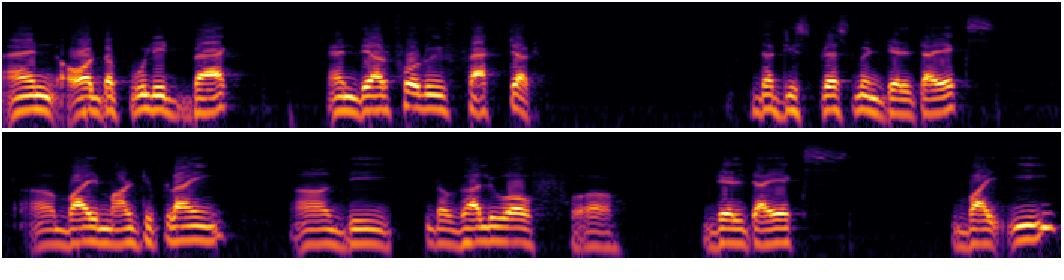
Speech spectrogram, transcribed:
and or the pull it back and therefore, we factor the displacement delta x by multiplying uh, the, the value of uh, delta x by E.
